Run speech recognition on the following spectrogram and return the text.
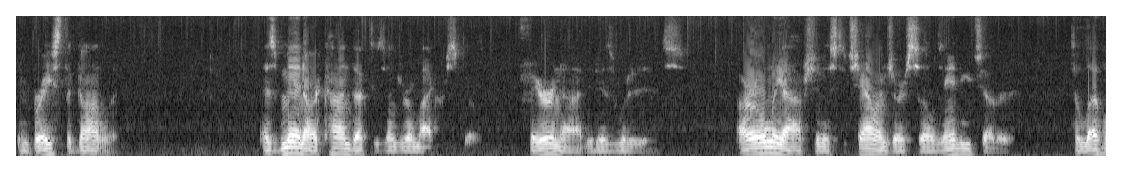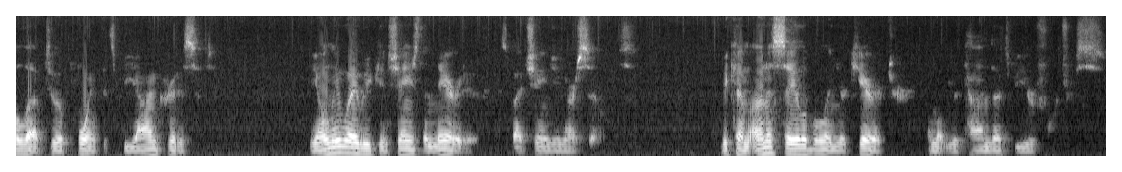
Embrace the gauntlet. As men, our conduct is under a microscope. Fair or not, it is what it is. Our only option is to challenge ourselves and each other to level up to a point that's beyond criticism. The only way we can change the narrative is by changing ourselves. Become unassailable in your character and let your conduct be your fortress.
